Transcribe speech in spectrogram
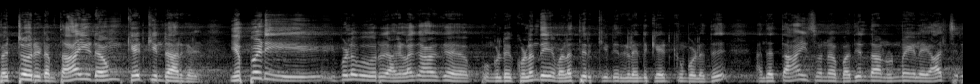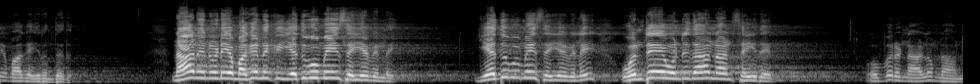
பெற்றோரிடம் தாயிடம் கேட்கின்றார்கள் எப்படி இவ்வளவு ஒரு அழகாக உங்களுடைய குழந்தையை வளர்த்திருக்கின்றீர்கள்? என்று கேட்கும் பொழுது அந்த தாய் சொன்ன பதில் தான் உண்மையிலே ஆச்சரியமாக இருந்தது. நான் என்னுடைய மகனுக்கு எதுவுமே செய்யவில்லை. எதுவுமே செய்யவில்லை. ஒன்றே ஒன்று தான் நான் செய்தேன். ஒவ்வொரு நாளும் நான்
